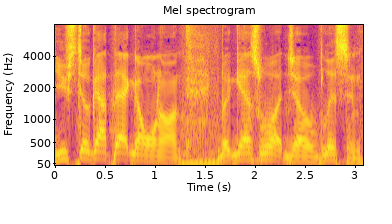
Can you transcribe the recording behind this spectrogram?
You still got that going on. But guess what, Job? Listen.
